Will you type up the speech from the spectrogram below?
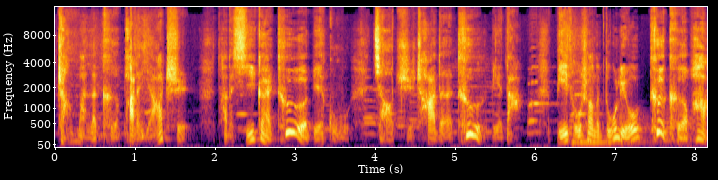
长满了可怕的牙齿，他的膝盖特别鼓，脚趾插得特别大，鼻头上的毒瘤特可怕。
